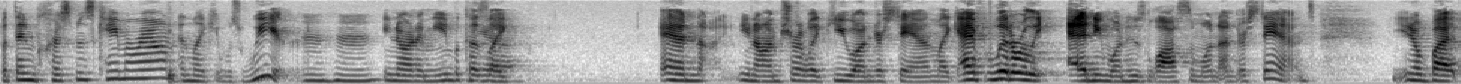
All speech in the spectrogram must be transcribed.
But then Christmas came around, and like it was weird. Mhm. You know what I mean? Because Yeah. like, and you know, I'm sure like you understand. Like, I've literally anyone who's lost someone understands. You know, but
